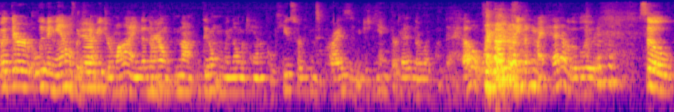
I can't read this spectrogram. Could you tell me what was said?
But they're living animals that can't Yeah. read your mind, and they don't not they don't really know mechanical cues, so everything surprises them. You just yank their head, and they're like, "What the hell? Why are you yanking my head out of the blue?" So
